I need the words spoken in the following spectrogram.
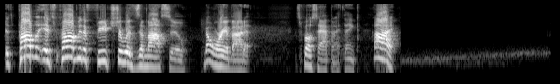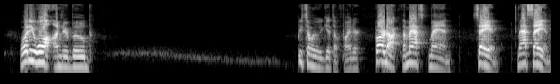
It's probably it's probably the future with Zamasu. Don't worry about it. It's supposed to happen, I think. Hi. What do you want, underboob? Please tell me we get the fighter. Bardock, the masked man. Saiyan. Mass Saiyan.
